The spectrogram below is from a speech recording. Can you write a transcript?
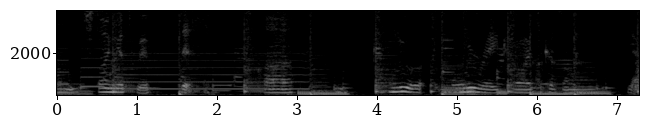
I'm installing it with this uh, Blu Blu-ray drive because um yeah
